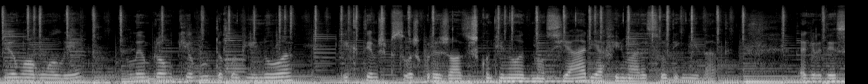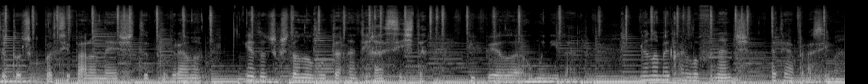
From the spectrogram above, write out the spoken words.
deu-me algum alento, lembrou-me que a luta continua e que temos pessoas corajosas que continuam a denunciar e a afirmar a sua dignidade. Agradeço a todos que participaram neste programa e a todos que estão na luta antirracista e pela humanidade. Meu nome é Carla Fernandes. Até à próxima.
